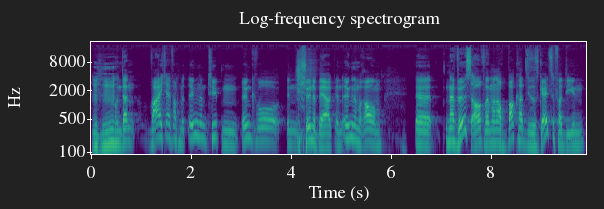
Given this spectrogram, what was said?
Mhm. Und dann war ich einfach mit irgendeinem Typen irgendwo in Schöneberg, in irgendeinem Raum, äh, nervös auch, weil man auch Bock hat, dieses Geld zu verdienen.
